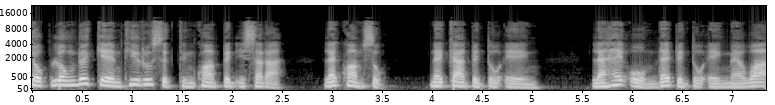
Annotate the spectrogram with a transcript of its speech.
จบลงด้วยเกมที่รู้สึกถึงความเป็นอิสระ และความสุขในการเป็นตัวเอง และให้โอมได้เป็นตัวเองแม้ว่า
